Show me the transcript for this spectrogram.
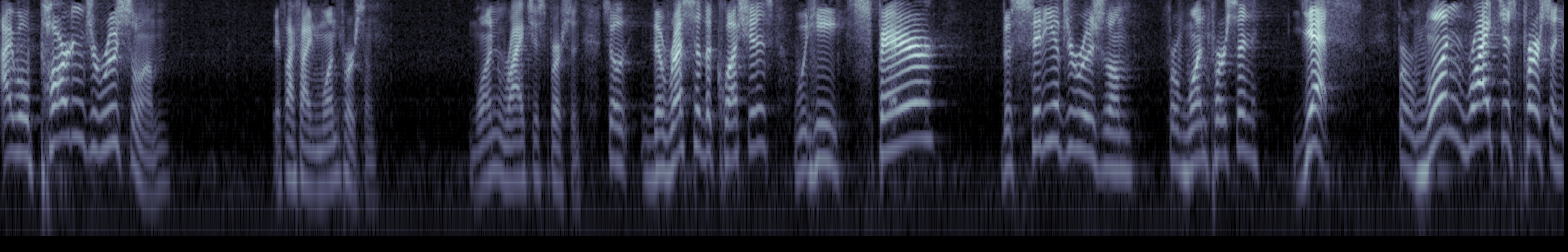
I will pardon Jerusalem if I find one person, one righteous person. So the rest of the question is would he spare the city of Jerusalem for one person? Yes. For one righteous person,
